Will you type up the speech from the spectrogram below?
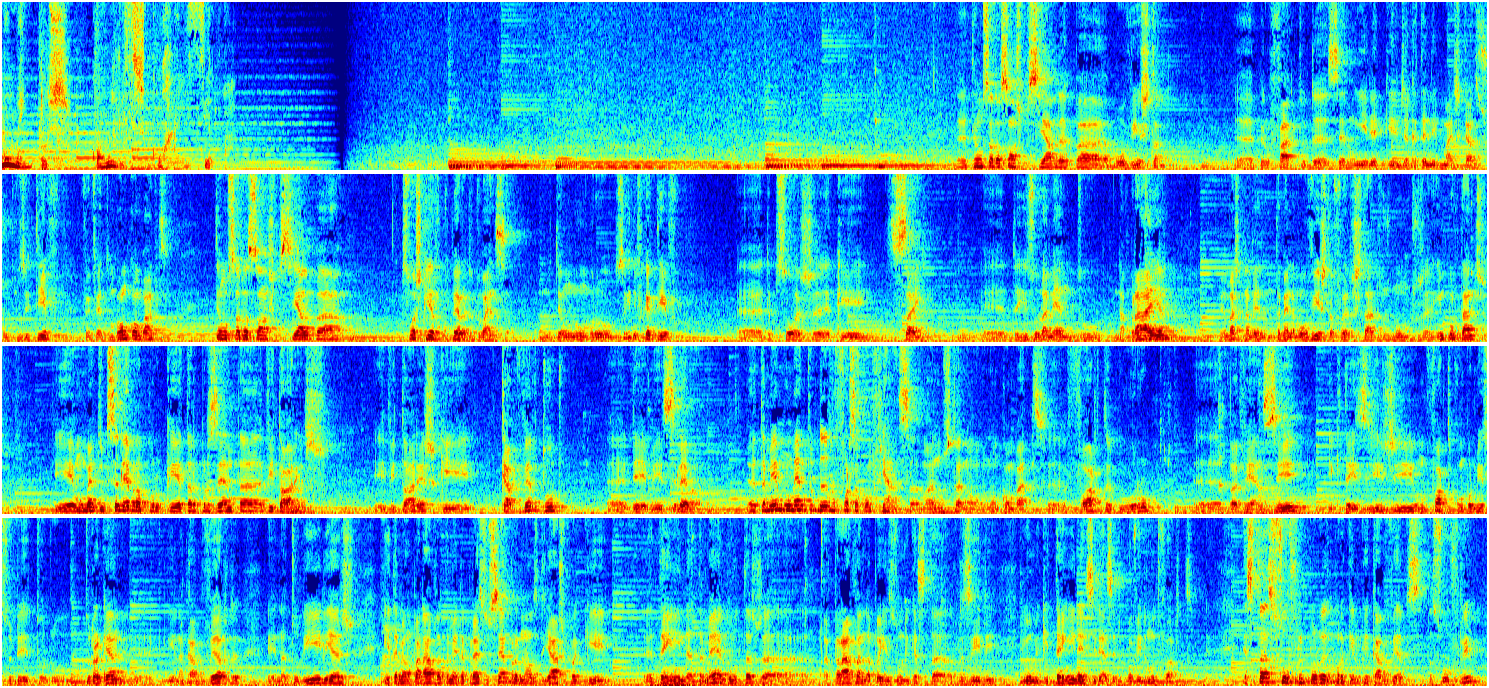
Momentos com Ulisses Correia Silva. Eh, Tem uma saudação especial para Boa Vista, eh, pelo facto de ser uma ilha que já que tem mais casos positivos, foi feito um bom combate. Tem uma saudação especial para pessoas que recuperam de doença. Tem um número significativo eh, de pessoas que saem de isolamento na praia, mas também, na Boa Vista foi registrados números importantes. E é momento de celebrar porque representa vitórias vitórias que Cabo Verde todo eh, deve celebrar. Eh, também é momento de reforçar a confiança, mas está num, num combate eh, forte, duro, para vencer e que exige um forte compromisso de todo, todo alguém aqui na Cabo Verde, na Turilhas e também uma palavra também de apreço sempre nós diáspora que tem ainda também lutas a, a trava no país onde que está reside e onde que tem ainda incidência de Covid muito forte. Esta sofre por, por aquilo que Cabo Verde está sofre.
